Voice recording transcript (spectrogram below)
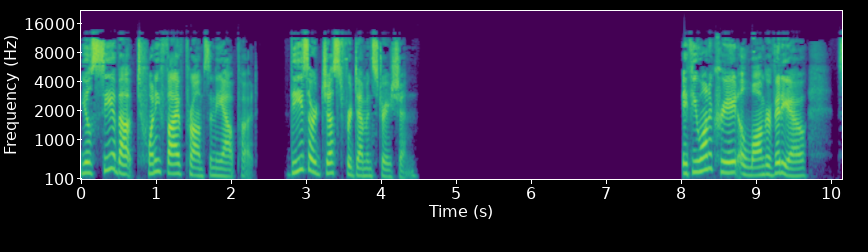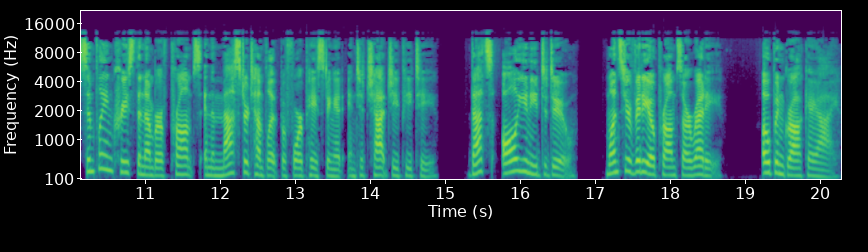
You'll see about 25 prompts in the output. These are just for demonstration. If you want to create a longer video, simply increase the number of prompts in the master template before pasting it into ChatGPT. That's all you need to do. Once your video prompts are ready, open Grok AI.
